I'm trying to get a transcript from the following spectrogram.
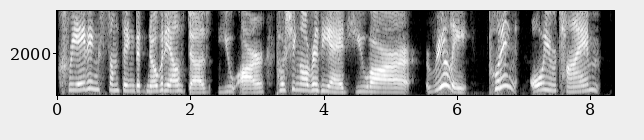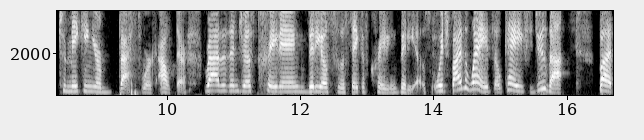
creating something that nobody else does. You are pushing over the edge. You are really putting all your time to making your best work out there rather than just creating videos for the sake of creating videos, which, by the way, it's okay if you do that, but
